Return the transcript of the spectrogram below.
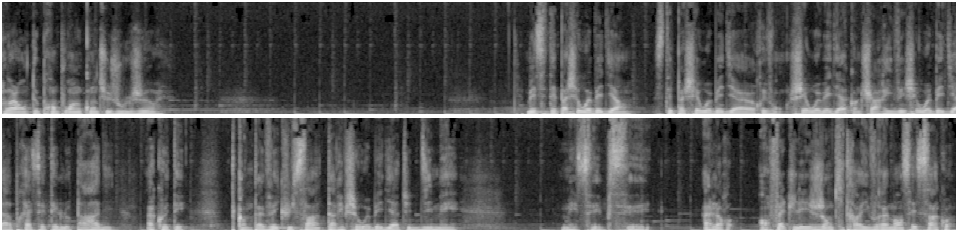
Voilà, on te prend pour un con, tu joues le jeu. Ouais. Mais c'était pas chez Webedia. Hein. C'était pas chez Webedia euh. Chez Webedia, quand je suis arrivé chez Webedia, après, c'était le paradis à côté. Quand t'as vécu ça, t'arrives chez Webedia, tu te dis, mais. Mais c'est. Alors, en fait, les gens qui travaillent vraiment, c'est ça, quoi.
